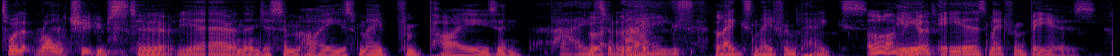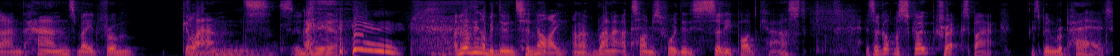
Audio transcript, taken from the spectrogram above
Toilet roll tubes. To yeah, and then just some eyes made from pies and Pies Le- leg- legs made from pegs. Oh, that'd be good. Ears made from beers. and hands made from glands. Oh dear. Another thing I've been doing tonight, and I've ran out of time just before I do this silly podcast, is I got my Scope treks back. It's been repaired.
